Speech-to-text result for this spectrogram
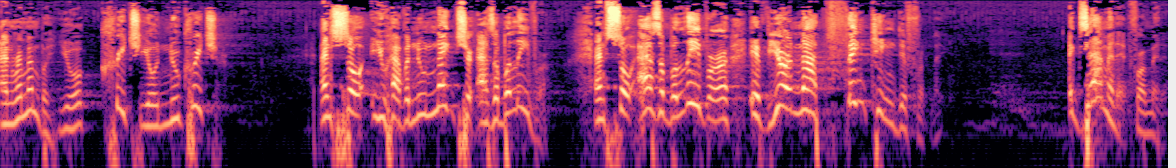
And remember, you're a creature, you're a new creature. And so you have a new nature as a believer. And so as a believer, if you're not thinking differently, examine it for a minute.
